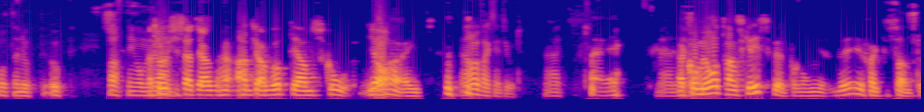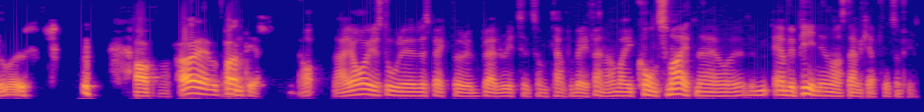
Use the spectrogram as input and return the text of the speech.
fått en upp, uppfattning om jag hur Jag trodde att jag, att jag har gått i hans skor. Ja, det har jag inte. det har du faktiskt inte gjort. Nej. Nej. Men, jag kommer åt hans skridskor ett par gånger. Det är ju faktiskt sant. Det var just... ja, ja, parentes. Ja, jag har ju stor respekt för Brad Richards som Tampa Bay-fan. Han var ju Conn Smythe när MVP när han vann Stanley Cup 2004.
